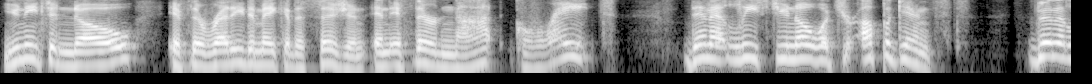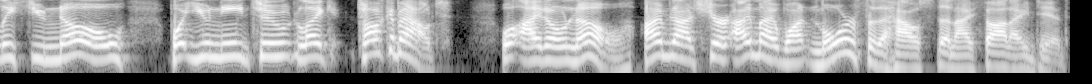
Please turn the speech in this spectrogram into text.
You need to know if they're ready to make a decision. And if they're not, great. Then at least you know what you're up against. Then at least you know what you need to like talk about. Well, I don't know. I'm not sure. I might want more for the house than I thought I did.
